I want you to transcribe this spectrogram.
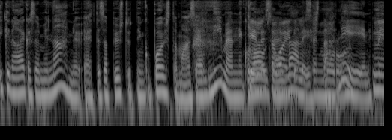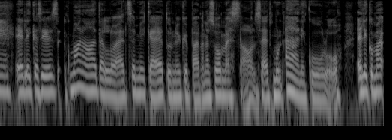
ikinä aikaisemmin nähnyt, että sä pystyt niinku poistamaan sieltä nimen niinku Kelle sä lauseen laitat sen välistä. Niin. Niin. Eli siis kun mä oon ajatellut, että se mikä etu nykypäivänä somessa on se, että mun ääni kuuluu. Eli kun mä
